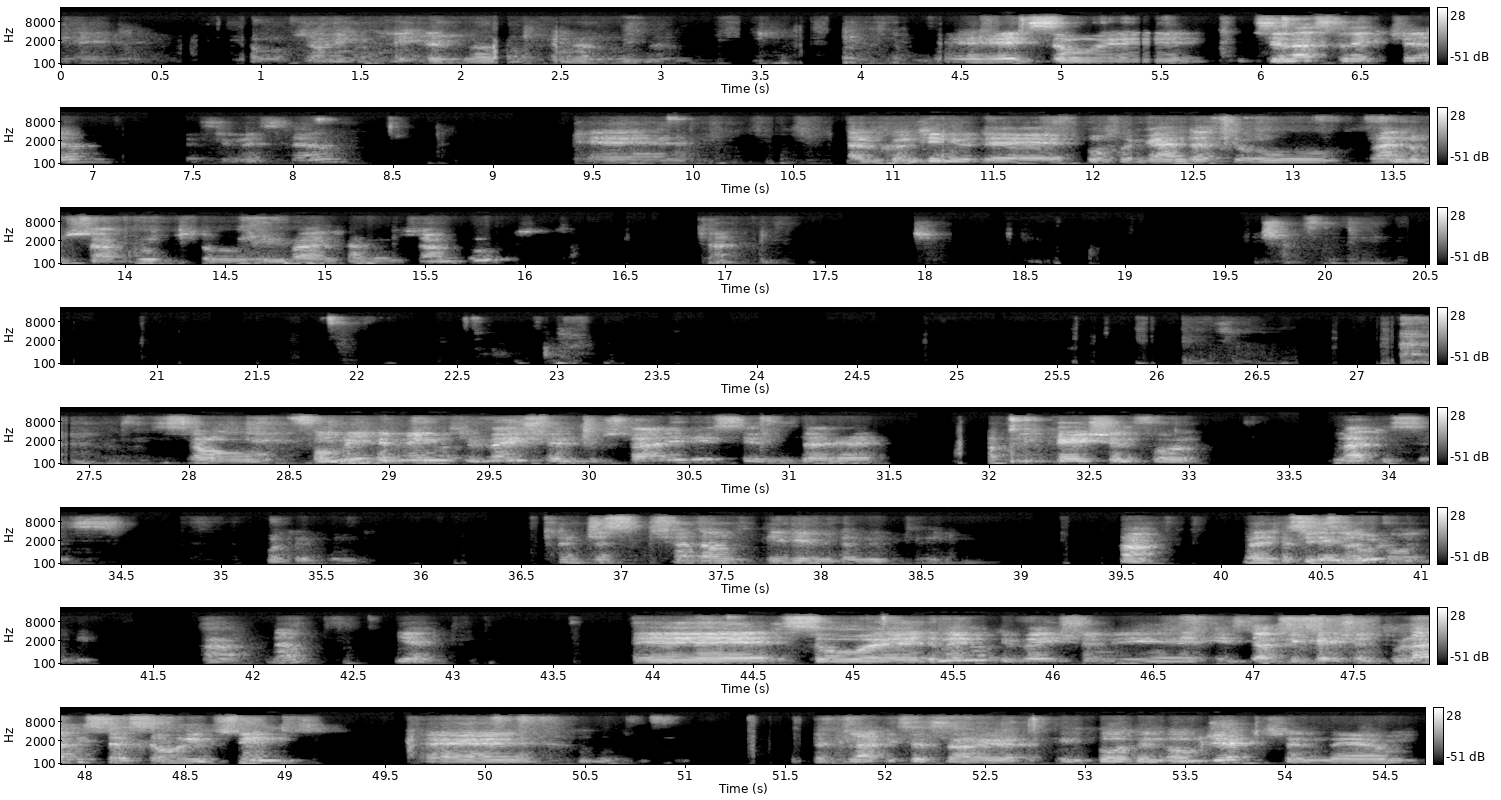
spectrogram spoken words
Uh, so uh, it's the last lecture the semester. Uh, I'll continue the propaganda to random subgroups or invariant random subgroups. So for me, the main motivation to study this is the application for lattices. What I think. I just shut down the TV with the bit. Ah. But it's But it's still good? Ah. No? Yeah. Uh, so uh, the main motivation i- is the application to lattices. So we've seen uh, that lattices are important objects, and um,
